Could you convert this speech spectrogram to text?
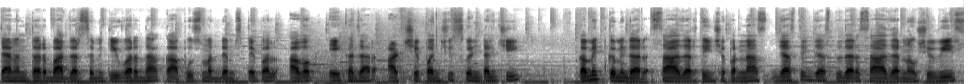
त्यानंतर बाजार समिती वर्धा कापूस मध्यम स्टेपल आवक एक हजार आठशे पंचवीस क्विंटलची कमीत कमी दर सहा हजार तीनशे पन्नास जास्तीत जास्त दर सहा हजार नऊशे वीस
